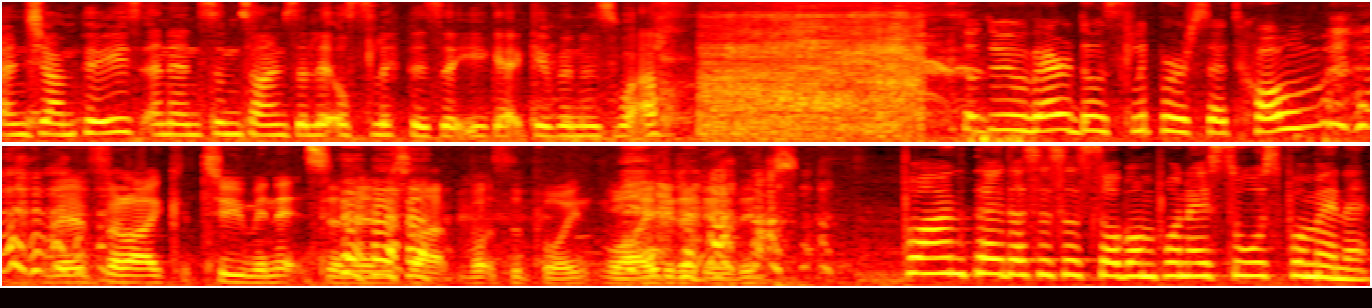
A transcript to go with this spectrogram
and shampoos and then sometimes the little slippers that you get given as well. So do you wear those slippers at home? For like two minutes and then it's like, what's the point? Why did I do this? Poanta je da se sa sobom ponesu uspomene.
